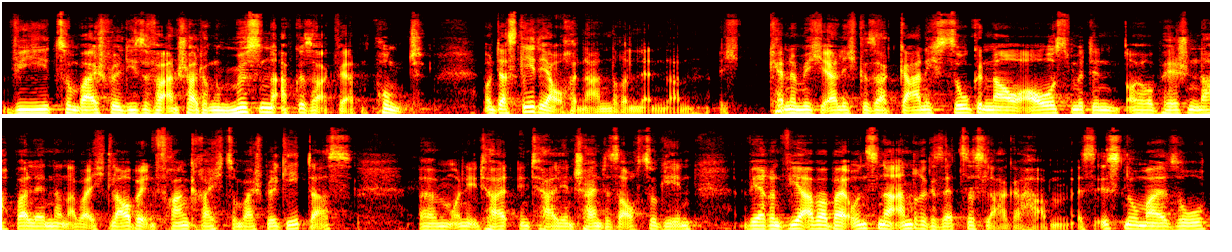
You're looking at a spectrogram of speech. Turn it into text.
wie zum Beispiel diese Veranstaltungen müssen abgesagt werden. Punkt. Und das geht ja auch in anderen Ländern. Ich kenne mich ehrlich gesagt gar nicht so genau aus mit den europäischen Nachbarländern, aber ich glaube, in Frankreich zum Beispiel geht das. Ähm, und Italien scheint es auch zu gehen, während wir aber bei uns eine andere Gesetzeslage haben. Es ist nun mal so,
